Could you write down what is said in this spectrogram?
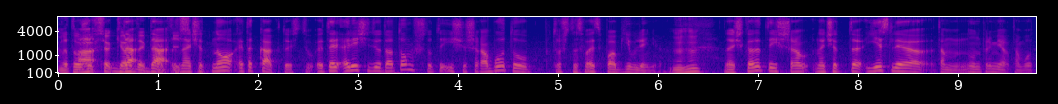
Это уже а, все да, кирдык да, практически. значит, но это как? То есть это речь идет о том, что ты ищешь работу, то, что называется, по объявлению. Мгм. Значит, когда ты ищешь, раб- значит, если, там, ну, например, там вот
